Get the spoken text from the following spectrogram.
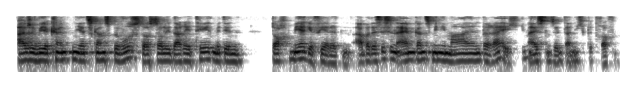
Also wir könnten jetzt ganz bewusst aus Solidarität mit den doch mehr Gefährdeten, aber das ist in einem ganz minimalen Bereich. Die meisten sind da nicht betroffen.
